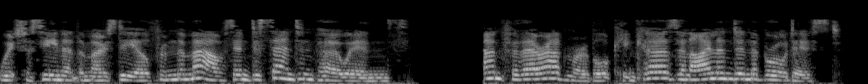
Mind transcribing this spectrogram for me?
which are seen at the most deal from the mouse in Descent and Perwins, and for their admirable concurs an island in the broadest.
